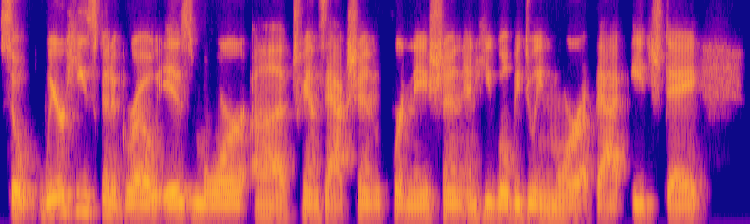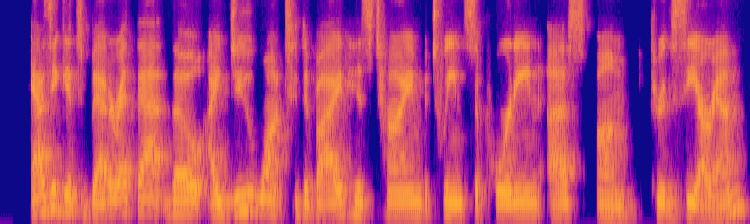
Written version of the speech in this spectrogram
So where he's going to grow is more uh, transaction coordination, and he will be doing more of that each day as he gets better at that, though, I do want to divide his time between supporting us um, through the CRM.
